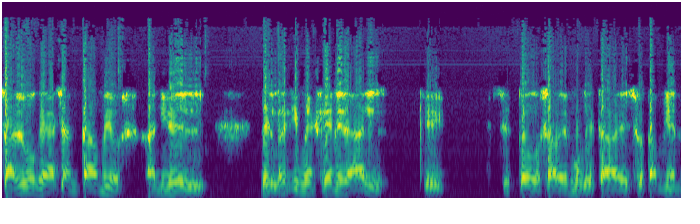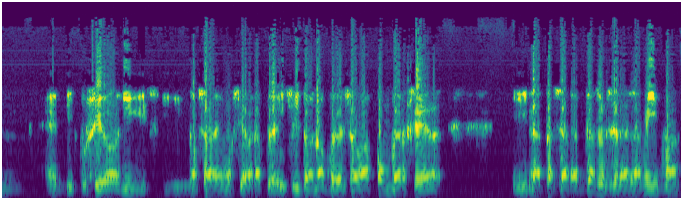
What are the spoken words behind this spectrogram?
salvo que hayan cambios a nivel del régimen general, que todos sabemos que está eso también en discusión y, no sabemos si habrá plebiscito o no, pero eso va a converger y la tasa de reemplazo será la misma.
